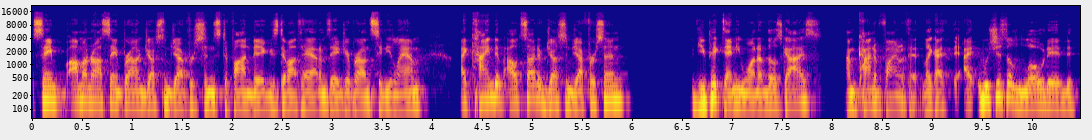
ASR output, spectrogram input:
Saint Amon-Ra St. Brown, Justin Jefferson, Stefon Diggs, Davante Adams, AJ Brown, CeeDee Lamb. I kind of outside of Justin Jefferson, if you picked any one of those guys, I'm kind of fine with it. Like I, I it was just a loaded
